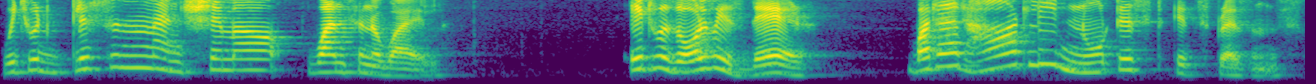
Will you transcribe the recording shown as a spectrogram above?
which would glisten and shimmer once in a while. It was always there, but had hardly noticed its presence.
